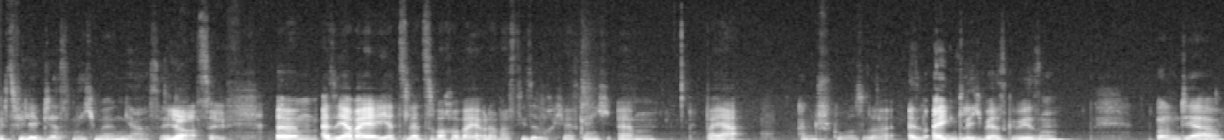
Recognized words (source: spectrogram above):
Gibt es viele, die das nicht mögen? Ja, safe. Ja, safe. Ähm, also ja, weil jetzt letzte Woche war oder war es diese Woche? Ich weiß gar nicht. Ähm, war ja Anstoß oder, also eigentlich wäre es gewesen. Und ja,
